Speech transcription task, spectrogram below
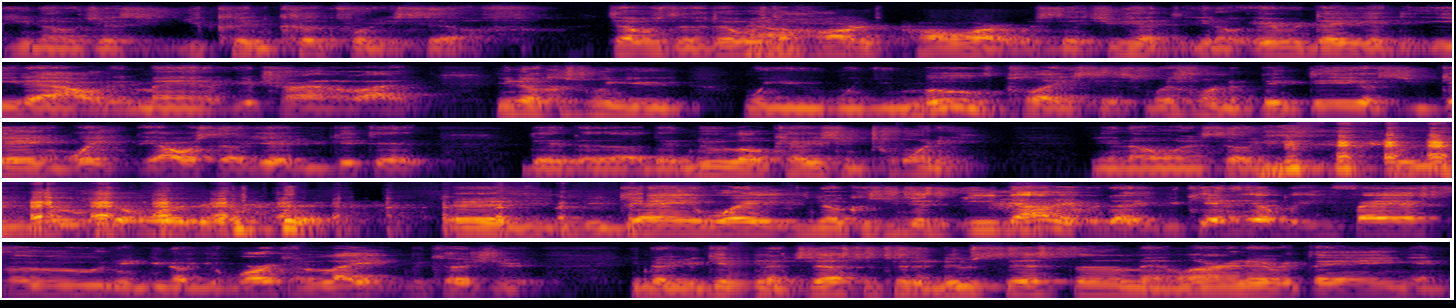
you know, just you couldn't cook for yourself that was the that was yeah. the hardest part was that you had to, you know every day you had to eat out and man if you're trying to like you know because when you when you when you move places what's one of the big deals you gain weight they always say yeah you get that that uh, that new location 20 you know and so you, when you move somewhere and you, you, gain weight you know because you just eat out every day you can't help but eat fast food and you know you're working late because you're you know you're getting adjusted to the new system and learning everything and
